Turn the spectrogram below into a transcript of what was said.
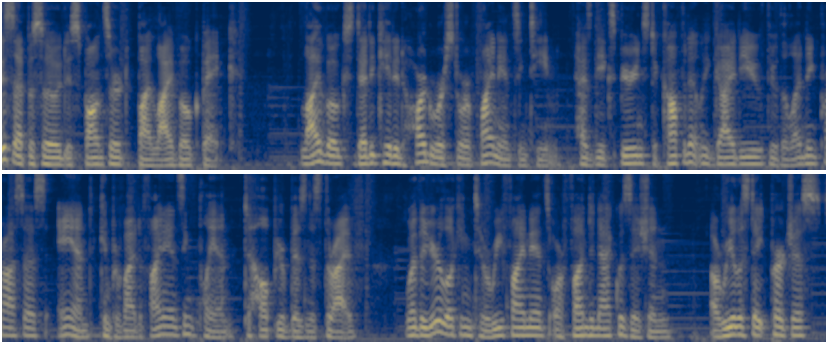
This episode is sponsored by Live Oak Bank. Live Oak's dedicated hardware store financing team has the experience to confidently guide you through the lending process and can provide a financing plan to help your business thrive. Whether you're looking to refinance or fund an acquisition, a real estate purchase,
